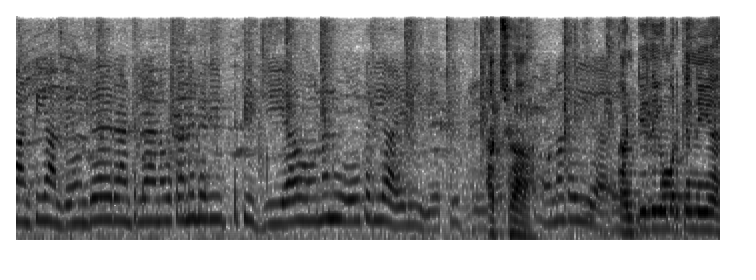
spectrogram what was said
ਆਂਟੀ ਆਂਦੇ ਹੁੰਦੇ ਆ ਰੈਂਟ ਲੈਣ। ਉਹ ਕਹਿੰਦੇ ਮੇਰੀ ਭਤੀਜੀ ਆ ਉਹਨਾਂ ਨੂੰ ਉਹ ਕਦੀ ਆਏ ਨਹੀਂ ਗਏ ਇੱਥੇ। ਅੱਛਾ। ਉਹਨਾਂ ਦਾ ਹੀ ਆਏ। ਆਂਟੀ ਦੀ ਉਮਰ ਕਿੰਨੀ ਹੈ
